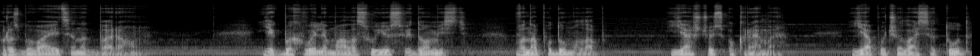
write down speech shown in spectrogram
розбивається над берегом. Якби хвиля мала свою свідомість, вона подумала б: я щось окреме, я почалася тут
